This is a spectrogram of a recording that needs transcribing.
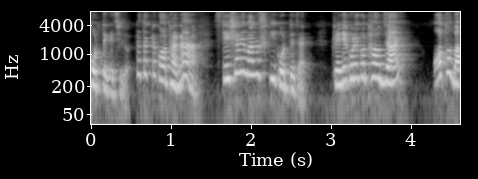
করতে গেছিল? এটা তো একটা কথা না স্টেশনে মানুষ কি করতে যায়? ট্রেনে করে কোথাও যায়, অথবা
